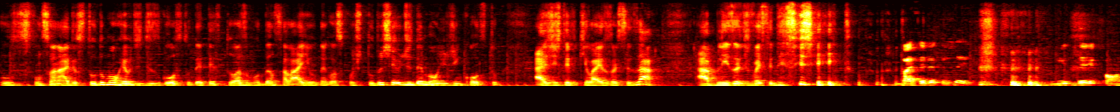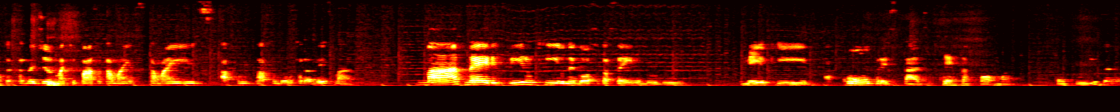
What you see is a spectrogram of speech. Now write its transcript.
os funcionários tudo morreu de desgosto, detestou as mudanças lá e o negócio ficou tudo cheio de demônio de encosto. Aí a gente teve que ir lá exorcizar. A Blizzard vai ser desse jeito. Vai ser desse jeito. Misericórdia. Cada dia mais que passa tá mais, tá mais afun- afundando cada vez mais. Mas, né, eles viram que o negócio tá saindo do, do- meio que a compra está de certa forma concluída, né?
